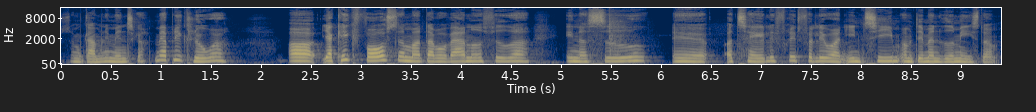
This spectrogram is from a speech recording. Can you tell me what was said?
som gamle mennesker med at blive klogere? Og jeg kan ikke forestille mig, at der må være noget federe, end at sidde øh, og tale frit for leveren i en time om det, man ved mest om.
